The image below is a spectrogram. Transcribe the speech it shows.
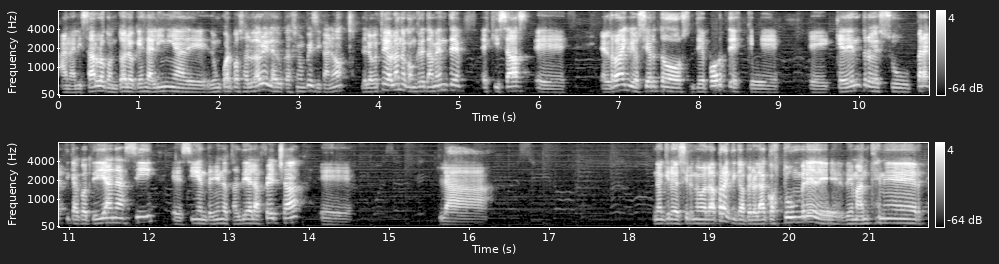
analizarlo con todo lo que es la línea de, un cuerpo saludable y la educación física, ¿no? De lo que estoy hablando concretamente es quizás eh, el rugby o ciertos deportes que, eh, que, dentro de su práctica cotidiana sí siguen teniendo hasta el día de la fecha la, no quiero decir no la práctica, pero la costumbre de, de mantener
